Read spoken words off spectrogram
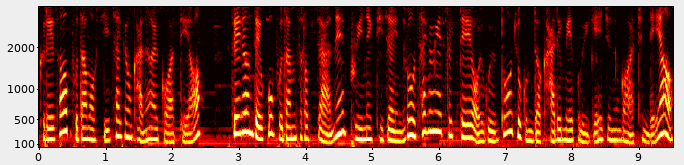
그래서 부담 없이 착용 가능할 것 같아요. 세련되고 부담스럽지 않은 브이넥 디자인으로 착용했을 때 얼굴도 조금 더 가름해 보이게 해주는 것 같은데요.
